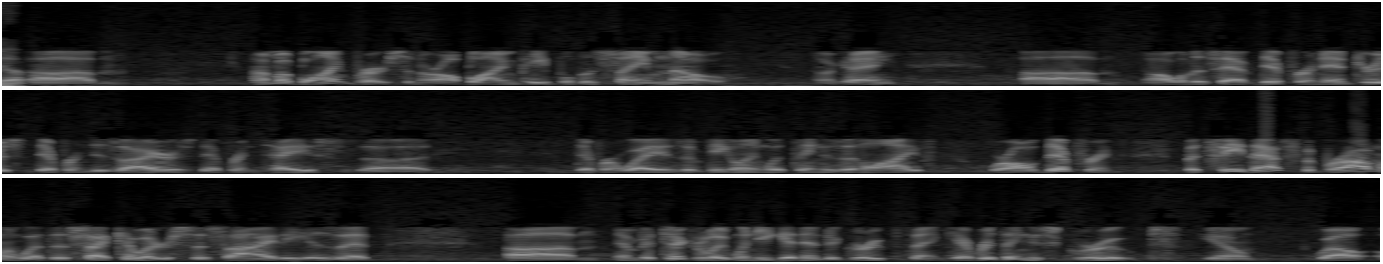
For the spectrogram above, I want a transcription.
Yep. Um, I'm a blind person. Are all blind people the same? No. Okay. Um, all of us have different interests, different desires, different tastes, uh, different ways of dealing with things in life. We're all different. But see, that's the problem with a secular society is that, um, and particularly when you get into groupthink, everything's groups. You know, well,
